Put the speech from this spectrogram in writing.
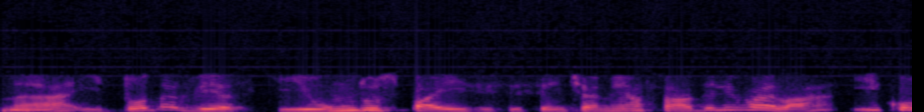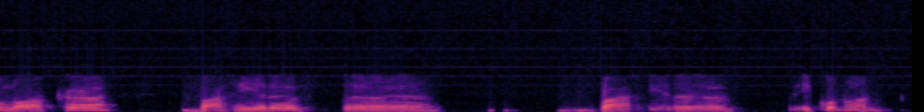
Né? E toda vez que um dos países se sente ameaçado, ele vai lá e coloca barreiras, uh, barreiras econômicas.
